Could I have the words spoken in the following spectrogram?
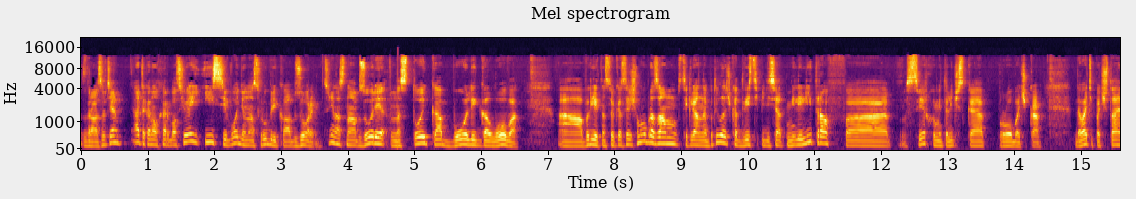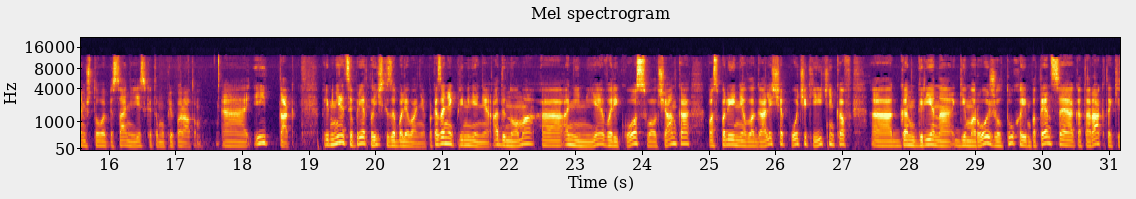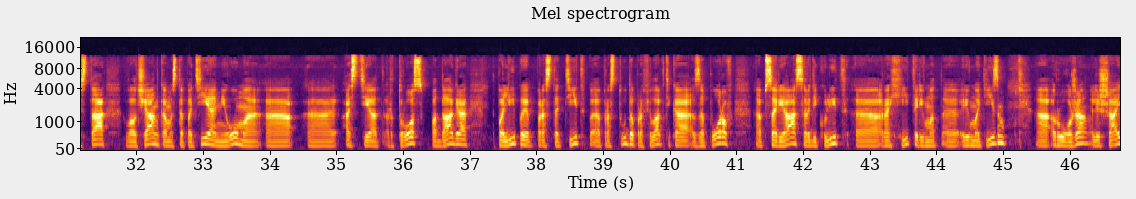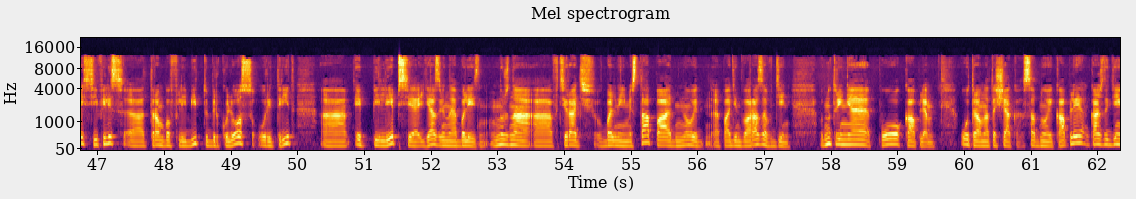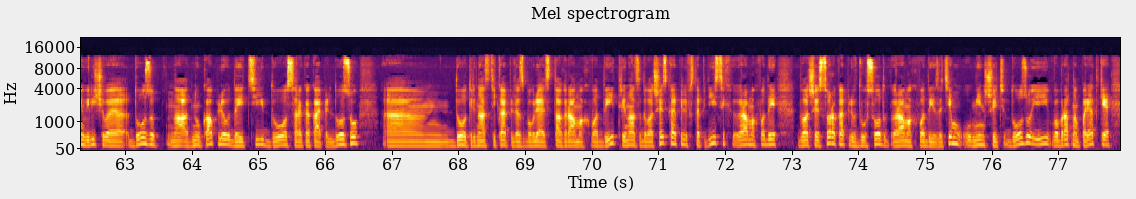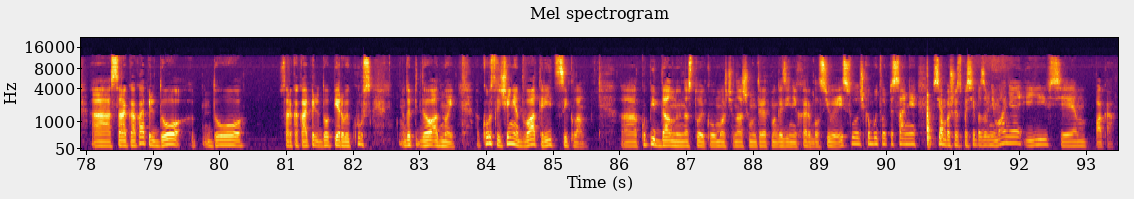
Здравствуйте, это канал Herbals.ua и сегодня у нас рубрика обзоры. Сегодня у нас на обзоре настойка болиголова. А, выглядит настойка следующим образом. Стеклянная бутылочка 250 мл, а, сверху металлическая пробочка. Давайте почитаем, что в описании есть к этому препарату. А, итак, применяется при онкологических заболеваниях. Показания к применению. Аденома, анемия, варикоз, волчанка, воспаление влагалища, почек, яичников, гангрена, геморрой, желтуха, импотенция, катаракта, киста, волчанка, мастопатия, миома, остеоартроз, подагра, полипы, простатит, э, простуда, профилактика запоров, э, псориаз, радикулит, э, рахит, ревматизм, рожа, лишай, сифилис, тромбофлебит, туберкулез, уретрит, эпилепсия, язвенная болезнь. Нужно втирать в больные места по, по один-два раза в день. Внутренняя по каплям. Утром натощак с одной капли, каждый день увеличивая дозу на одну каплю, дойти до 40 капель. Дозу до 13 капель разбавляет в 100 граммах воды, 13-26 капель в 150 граммах воды, 26-40 капель в 200 граммах воды. Затем уменьшить дозу и в обратном порядке 40 а, капель до, до 40 капель до первый курс, до, до одной. Курс лечения 2-3 цикла. А, купить данную настойку вы можете в нашем интернет-магазине Herbals.ua, ссылочка будет в описании. Всем большое спасибо за внимание и всем пока.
